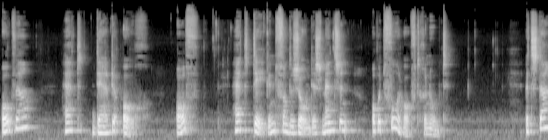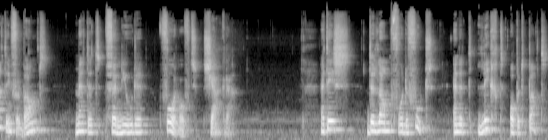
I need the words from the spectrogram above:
ook wel het derde oog, of het teken van de zoon des mensen op het voorhoofd genoemd. Het staat in verband met het vernieuwde voorhoofdchakra. Het is de lamp voor de voet en het licht op het pad,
